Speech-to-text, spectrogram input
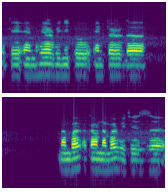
Okay and here we need to enter the number account number which is uh,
